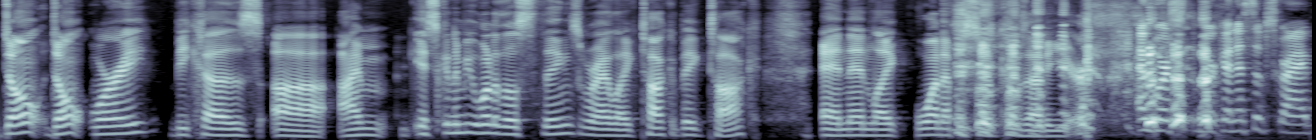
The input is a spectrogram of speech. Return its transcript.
don't don't worry because uh i'm it's gonna be one of those things where i like talk a big talk and then like one episode comes out a year And we're we're gonna subscribe.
